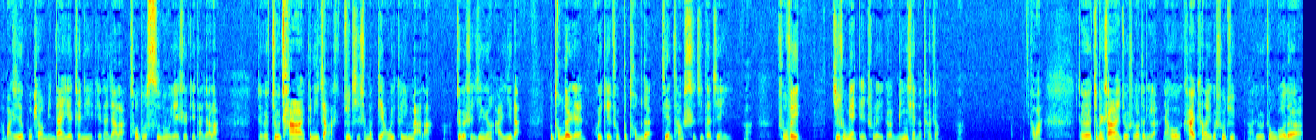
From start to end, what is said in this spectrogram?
啊，把这些股票名单也整理给大家了，操作思路也是给大家了，这个就差跟你讲具体什么点位可以买了啊，这个是因人而异的，不同的人会给出不同的建仓时机的建议，除非技术面给出了一个明显的特征啊，好吧，这基本上也就说到这里了，然后还看到一个数据啊，就是中国的。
